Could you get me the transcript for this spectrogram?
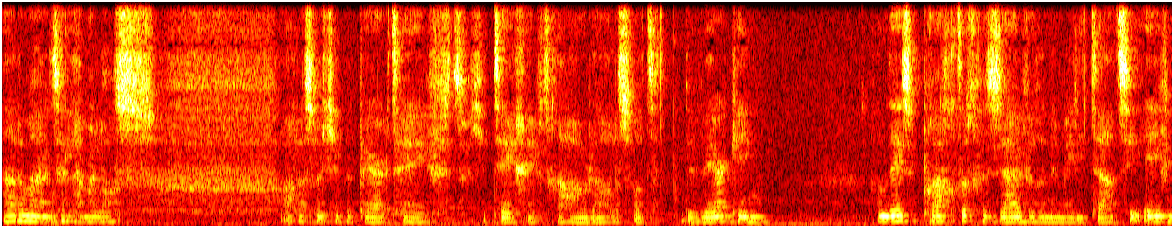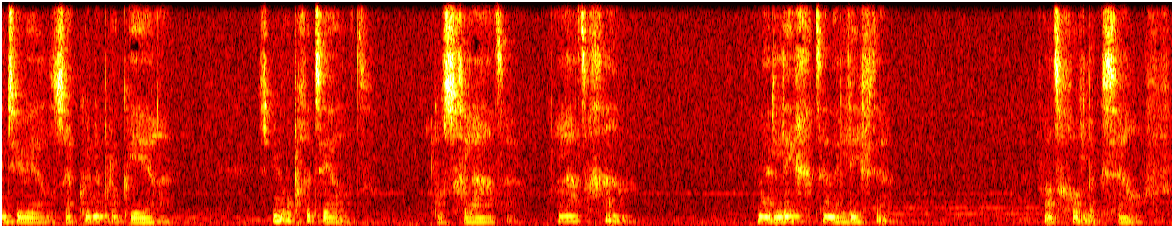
Adem uit en laat maar los. Alles wat je beperkt heeft, wat je tegen heeft gehouden, alles wat de werking van deze prachtige, zuiverende meditatie eventueel zou kunnen blokkeren, is nu opgetild, losgelaten en laten gaan. In het licht en de liefde van het goddelijk zelf.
